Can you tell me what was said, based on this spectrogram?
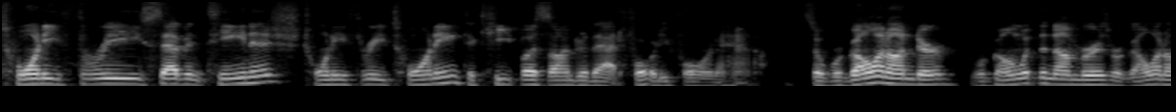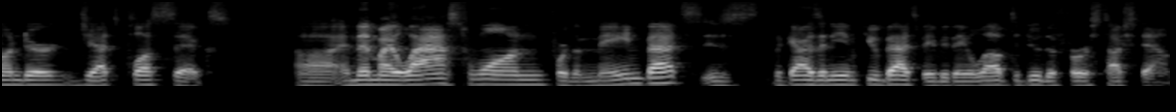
23 17 ish, 23 20 to keep us under that 44 and a half. So we're going under. We're going with the numbers. We're going under Jets plus six. Uh, and then my last one for the main bets is the guys in EMQ bets, baby. They love to do the first touchdown.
